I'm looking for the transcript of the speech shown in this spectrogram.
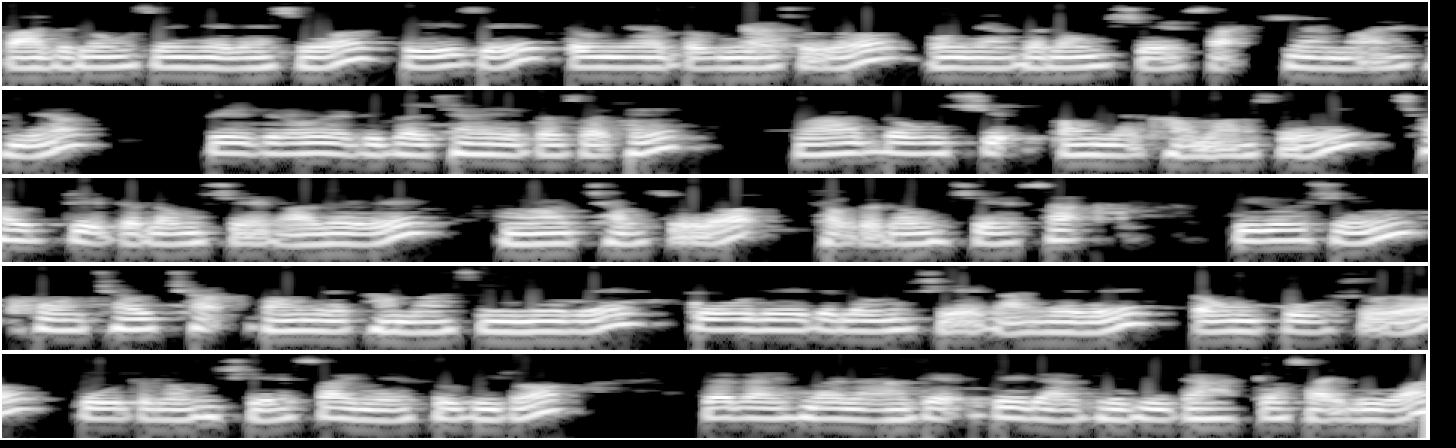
ဘာတစ်လုံးစင်းခဲ့လဲဆိုတော့40 3ည3ညဆိုတော့3ညတစ်လုံး share ဆိုင်မှန်ပါတယ်ခင်ဗျာ ပြီးကျွန်တော်ရဲ့ဒီဘက် channel ရဲ့တက်ဆက်ထဲ938ပေါင်းတဲ့အခါမှာဆိုရင်61တစ်လုံး share ကလည်းပဲ96ဆိုတော့6တစ်လုံး share စပြီးလို့ရှိရင်966ပေါင်းတဲ့အခါမှာဆိုရင်လည်း6လေးတစ်လုံး share ကလည်းပဲ39ဆိုတော့6တစ်လုံး share စိုက်နေဆိုပြီးတော့လက်တိုင်းမှန်လာခဲ့ပြည်တာပြည်တာတွက်ဆိုင်လေးပါ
